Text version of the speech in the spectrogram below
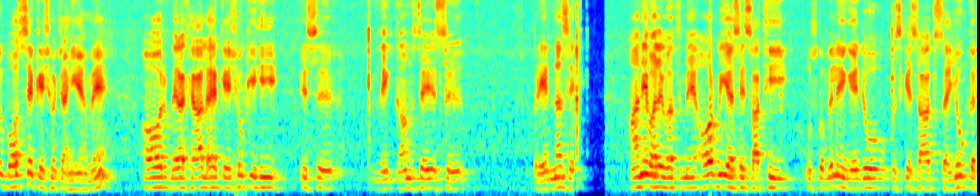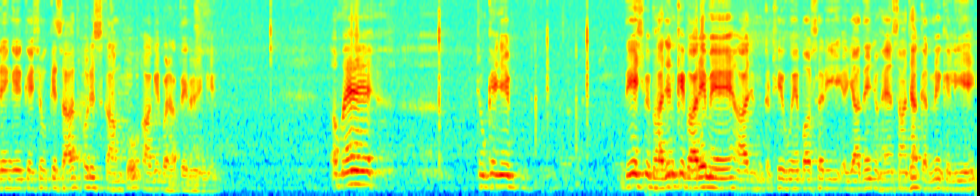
तो बहुत से केशव चाहिए हमें। और मेरा ख्याल है केशव की ही इस नेक काम से, इस प्रेरणा से आने वाले वक्त में और भी ऐसे साथी उसको मिलेंगे, जो उसके साथ सहयोग करेंगे केशव के साथ और इस काम को आगे बढ़ाते रहेंगे। अब मैं, चूँकि ये देश विभाजन के बारे में आज हम इकट्ठे हुए हैं, बहुत सारी यादें जो हैं साझा करने के लिए,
